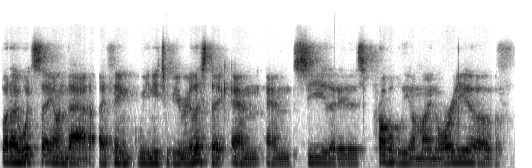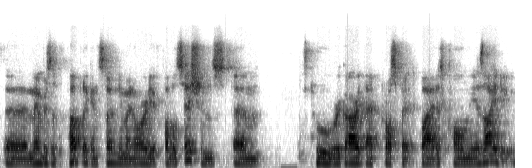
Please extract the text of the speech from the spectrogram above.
but I would say on that, I think we need to be realistic and and see that it is probably a minority of uh, members of the public and certainly a minority of politicians um, who regard that prospect quite as calmly as I do.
